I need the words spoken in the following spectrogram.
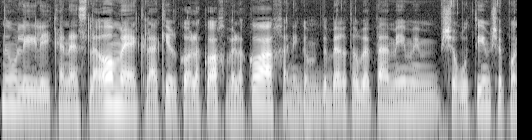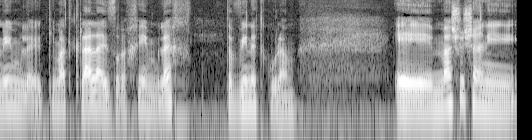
תנו לי להיכנס לעומק, להכיר כל לקוח ולקוח. אני גם מדברת הרבה פעמים עם שירותים שפונים לכמעט כלל האזרחים, לך תבין את כולם. Uh, משהו שאני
